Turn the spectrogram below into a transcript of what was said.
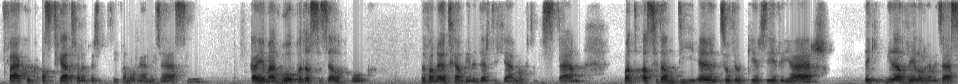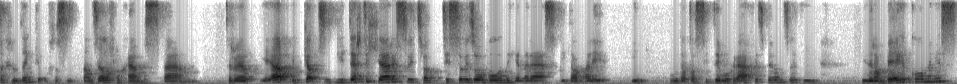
Vaak ook als het gaat van het perspectief van organisatie, kan je maar hopen dat ze zelf ook ervan uitgaan binnen 30 jaar nog te bestaan. Want als je dan die zoveel keer zeven jaar, denk ik niet dat veel organisaties nog denken of ze dan zelf nog gaan bestaan. Terwijl, ja, ik had, die 30 jaar is zoiets van, het is sowieso een volgende generatie die dan, allez, hoe dat, dat zit demografisch bij ons, hè, die, die er dan bijgekomen is.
